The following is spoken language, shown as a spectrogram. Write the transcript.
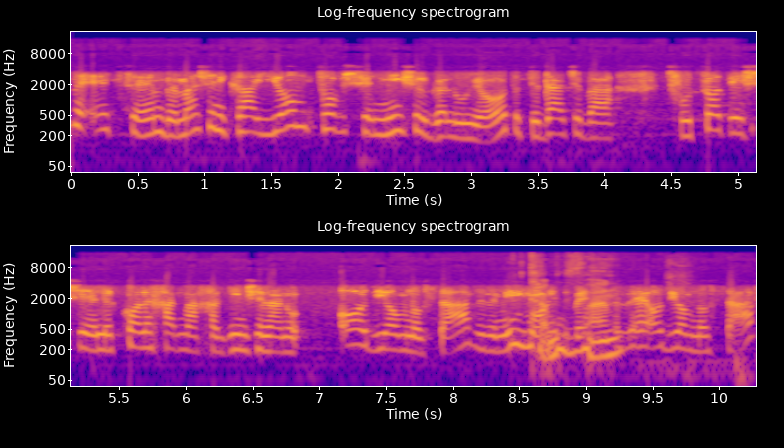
בעצם במה שנקרא יום טוב שני של גלויות. את יודעת שבתפוצות יש אה, לכל אחד מהחגים שלנו עוד יום נוסף, וזה מין מועד ב' כזה, עוד יום נוסף,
